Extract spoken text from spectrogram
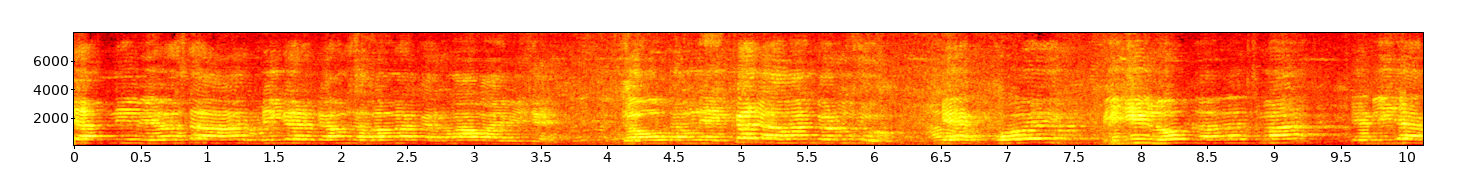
જાતની વ્યવસ્થા આ રૂડીગઢ ગ્રામ સભામાં કરવામાં આવી છે. તો હું તમને એક જ આહવાન કરું છું. કે કોઈ બીજી લોભ લાલચમાં કે બીજા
